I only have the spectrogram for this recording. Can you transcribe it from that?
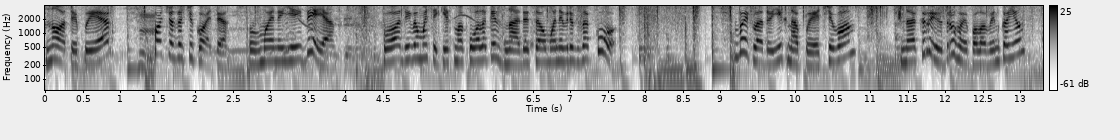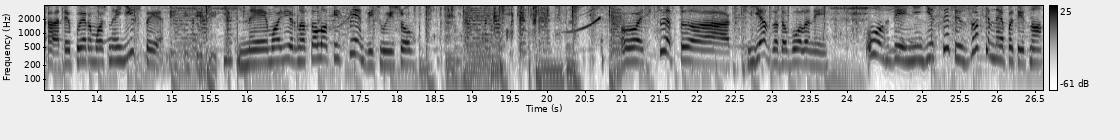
Ну, а тепер хочу зачекайте. В мене є ідея. Подивимось, які смаколики знайдуться у мене в рюкзаку. Викладу їх на печиво, накрию другою половинкою, а тепер можна їсти. Неймовірно солодкий сендвіч вийшов. Ось це так. Я задоволений. Ох, Дені, їсти ти зовсім не апетитно.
